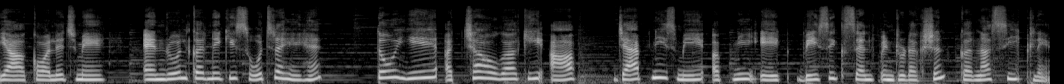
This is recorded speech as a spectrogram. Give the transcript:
या कॉलेज में एनरोल करने की सोच रहे हैं तो ये अच्छा होगा कि आप जैपनीज में अपनी एक बेसिक सेल्फ इंट्रोडक्शन करना सीख लें।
